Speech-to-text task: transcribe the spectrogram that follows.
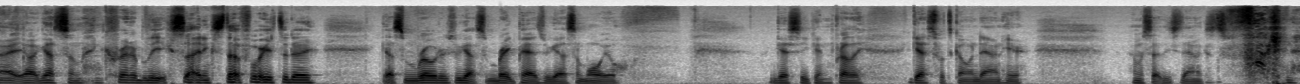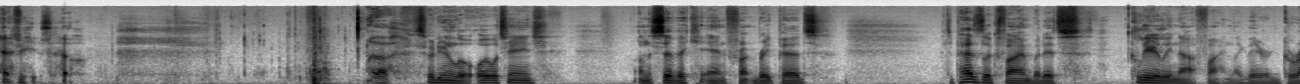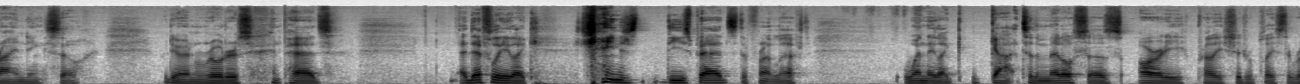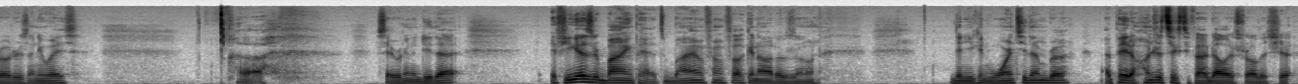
All right, y'all, I got some incredibly exciting stuff for you today. Got some rotors, we got some brake pads, we got some oil. I guess you can probably guess what's going down here. I'm gonna set these down because it's fucking heavy as hell. Uh, so we're doing a little oil change on the Civic and front brake pads. The pads look fine, but it's clearly not fine. Like they are grinding. So we're doing rotors and pads. I definitely like changed these pads the front left when they like got to the metal. So I was already probably should replace the rotors anyways. Uh, say we're gonna do that if you guys are buying pads, buy them from fucking AutoZone. Then you can warranty them, bro. I paid $165 for all this shit.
